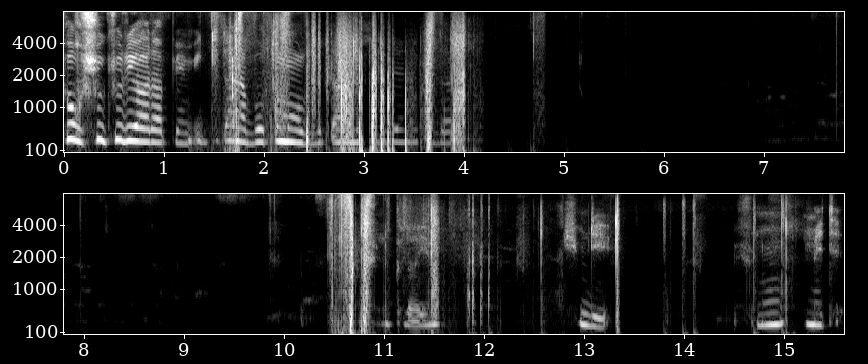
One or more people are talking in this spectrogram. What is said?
Çok şükür ya Rabbim. İki tane botum oldu. Bir tanesi gidene kadar. Şunu kırayım. Şimdi şunu mete,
